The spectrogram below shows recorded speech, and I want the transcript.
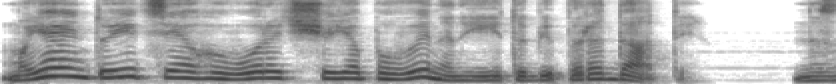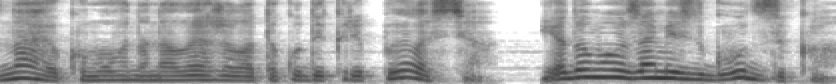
Моя інтуїція говорить, що я повинен її тобі передати. Не знаю, кому вона належала та куди кріпилася. Я думаю, замість гудзика,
